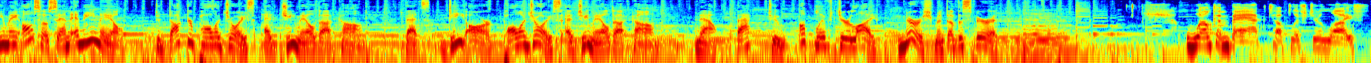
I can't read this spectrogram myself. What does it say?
You may also send an email to drpaulajoyce at gmail.com. That's drpaulajoyce at gmail.com. Now, back to Uplift Your Life Nourishment of the Spirit. Welcome back to Uplift Your Life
